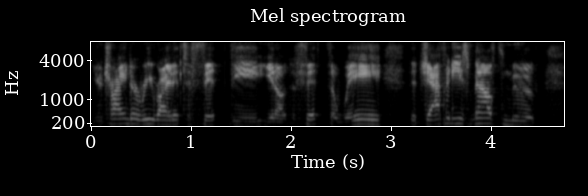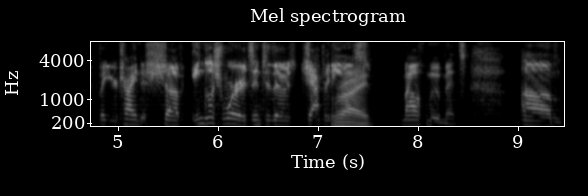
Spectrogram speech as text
You're trying to rewrite it to fit the you know to fit the way the Japanese mouths move, but you're trying to shove English words into those Japanese right. mouth movements. Um,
